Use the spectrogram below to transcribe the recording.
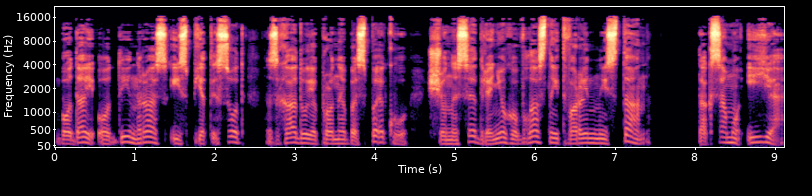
бодай один раз із п'ятисот згадує про небезпеку, що несе для нього власний тваринний стан, так само і я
